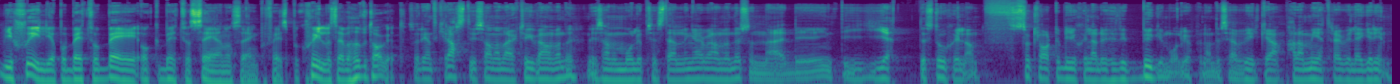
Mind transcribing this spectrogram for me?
vi skiljer på B2B och B2C-annonsering på Facebook? Skiljer sig överhuvudtaget? Så rent krasst, det är samma verktyg vi använder. Det är samma målgruppsinställningar vi använder. Så nej, det är inte jättestor skillnad. Såklart det blir skillnad i hur vi bygger målgrupperna, det vill säga vilka parametrar vi lägger in.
